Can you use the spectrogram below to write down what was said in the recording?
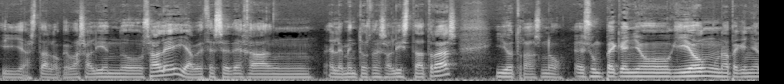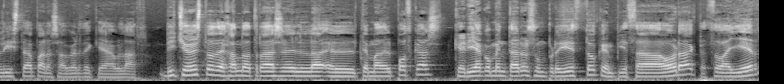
y ya está, lo que va saliendo sale y a veces se dejan elementos de esa lista atrás y otras no. Es un pequeño guion, una pequeña lista para saber de qué hablar. Dicho esto, dejando atrás el, el tema del podcast, quería comentaros un proyecto que empieza ahora, empezó ayer,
